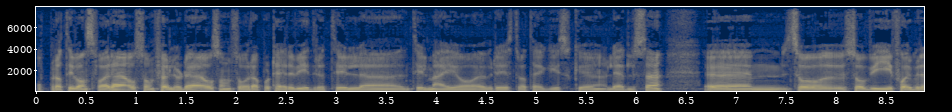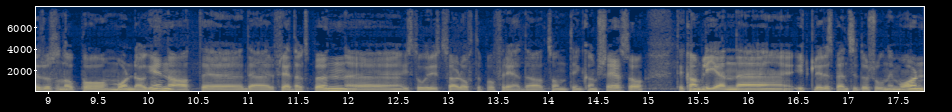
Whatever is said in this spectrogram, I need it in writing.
operative ansvaret, og som følger det, og som så rapporterer videre til, eh, til meg og øvrig strategisk eh, ledelse. Eh, så, så, vi forbereder oss nå på morgendagen, og at det er fredagsbønn. Historisk så er det ofte på fredag at sånne ting kan skje, så det kan bli en ytterligere spent situasjon i morgen.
